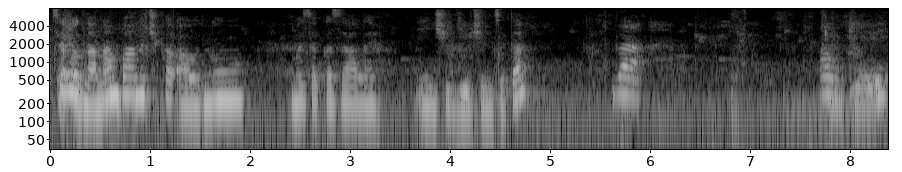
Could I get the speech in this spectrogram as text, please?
Це Ну. одна нам баночка, а одну ми заказали іншій дівчинці, так? Да. Окей.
